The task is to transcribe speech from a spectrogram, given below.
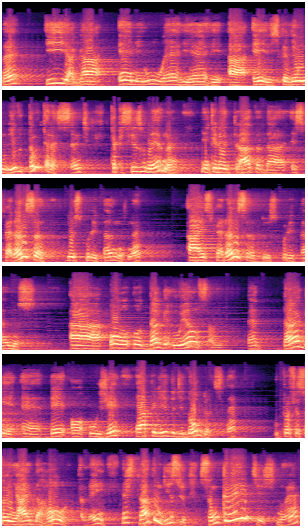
né? I-H-M-U-R-R-A-E, escreveu um livro tão interessante que é preciso ler, né? Em que ele trata da esperança dos puritanos, né? A esperança dos puritanos. Ah, o, o Doug Wilson, né? Doug, é D-O-U-G, é apelido de Douglas, né? O professor em Idaho também, eles tratam disso. São crentes, não é?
